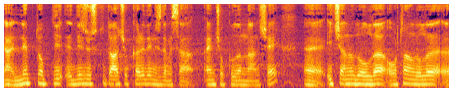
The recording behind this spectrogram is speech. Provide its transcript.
yani laptop di- dizüstü daha çok Karadeniz'de mesela en çok kullanılan şey. E, İç Anadolu'da, Orta Anadolu'da e,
